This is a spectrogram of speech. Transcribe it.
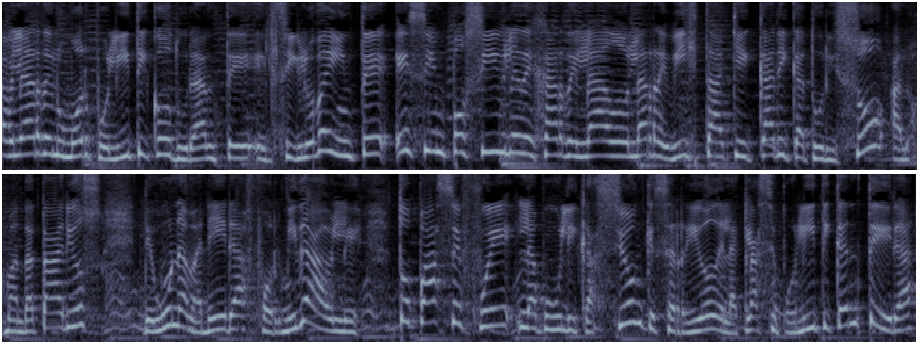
hablar del humor político durante el siglo XX, es imposible dejar de lado la revista que caricaturizó a los mandatarios de una manera formidable. Topace fue la publicación que se rió de la clase política entera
